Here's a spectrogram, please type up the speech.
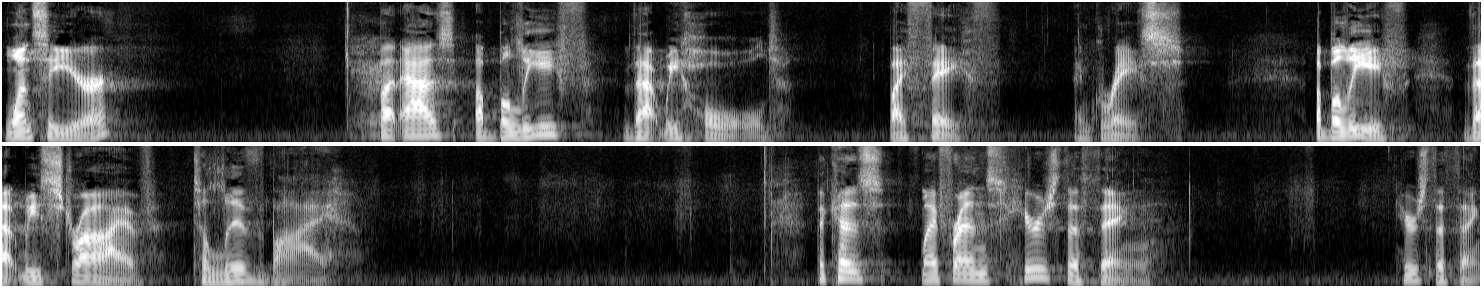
once a year, but as a belief that we hold by faith and grace, a belief that we strive to live by. Because, my friends, here's the thing. Here's the thing.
